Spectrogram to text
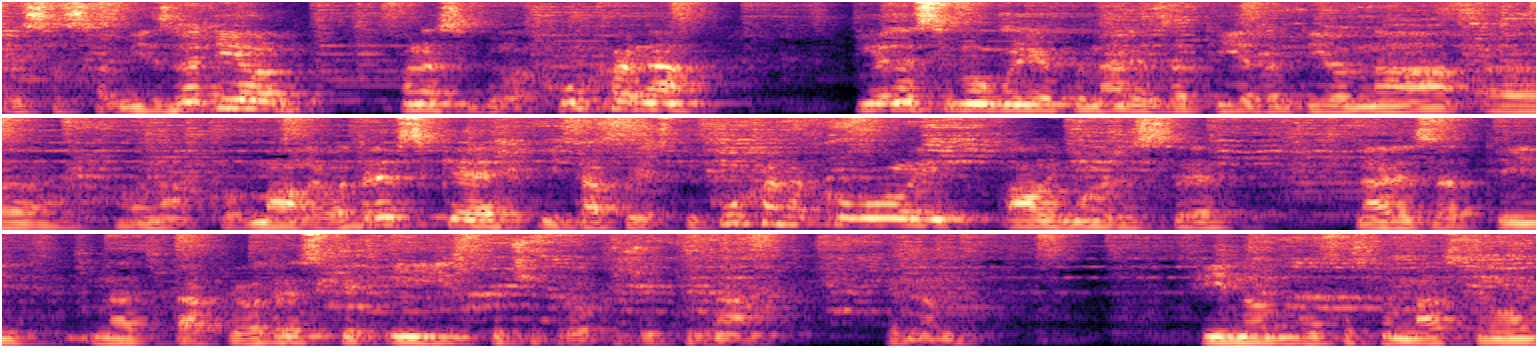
prsa sam izvadio, ona su bila kuhana i onda se mogu lijepo narezati jedan dio na onako male odreske i tako jesti kuhana ako voli, ali može se narezati na takve odreske i ispeći prokržiti na jednom finom ukusnom maslinom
